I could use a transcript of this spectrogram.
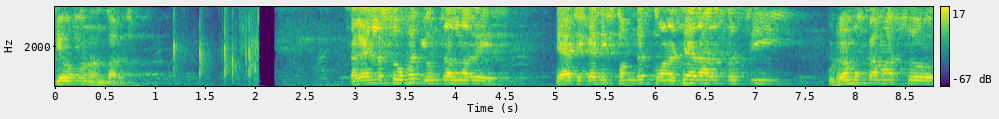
देव म्हणून बघा. सगळ्यांना सोबत घेऊन चालणार आहे. त्या ठिकाणी पंगत कोणाच्या दारात बसती? पुढं मुक्काम असतो?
